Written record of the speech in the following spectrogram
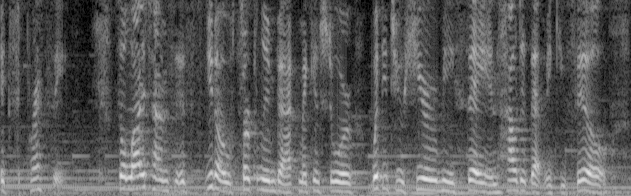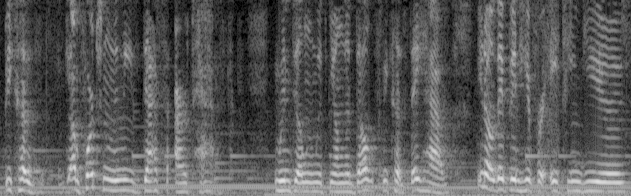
expressing. So a lot of times it's, you know, circling back, making sure what did you hear me say and how did that make you feel? Because unfortunately, that's our task when dealing with young adults because they have, you know, they've been here for 18 years,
